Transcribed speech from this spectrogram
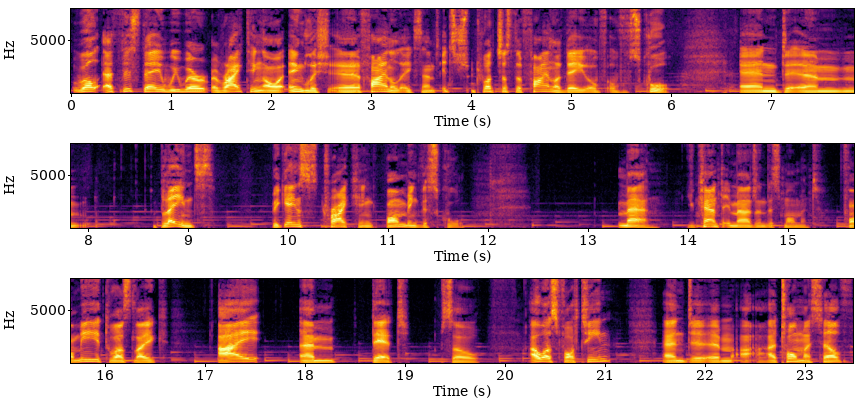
Well, at this day, we were writing our English uh, final exams. It's, it was just the final day of, of school. And um, planes began striking, bombing the school. Man, you can't imagine this moment. For me, it was like I am dead. So I was 14 and um, I, I told myself,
